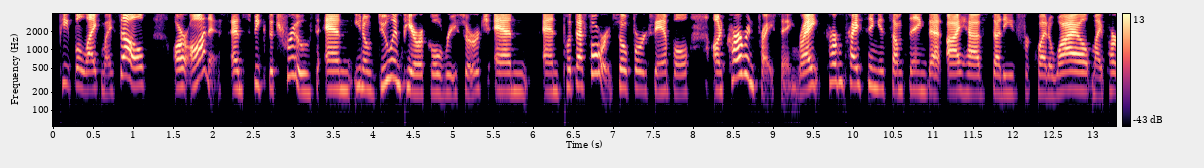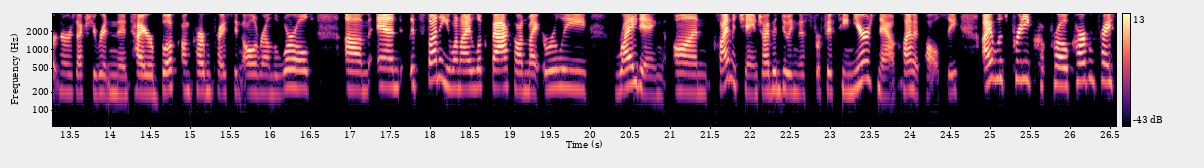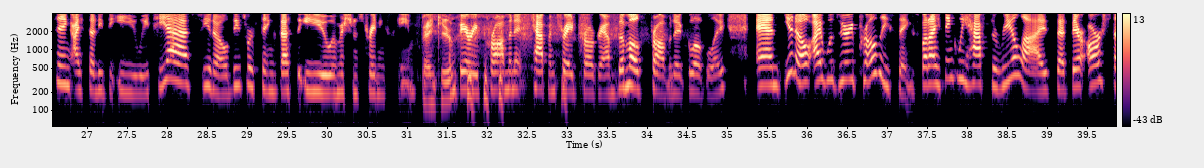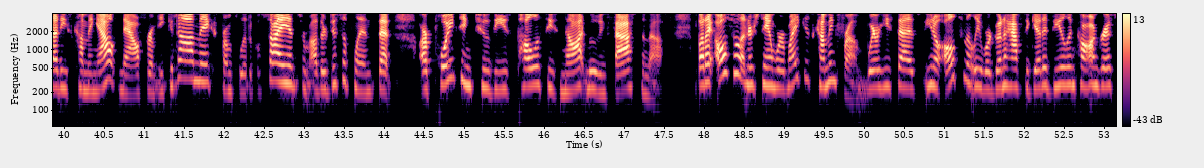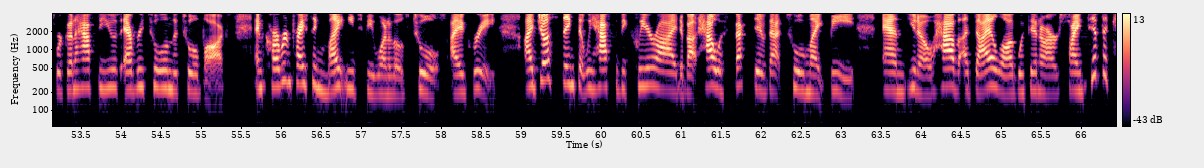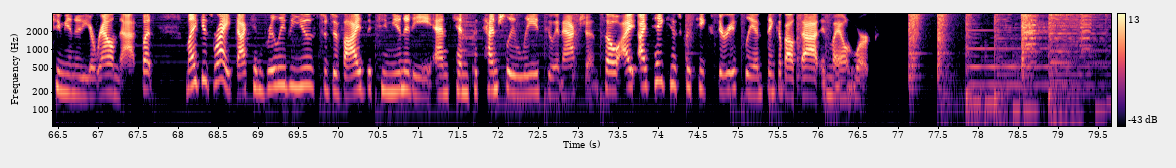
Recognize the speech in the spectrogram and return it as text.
people like myself are honest and speak the truth and you know do empirical research and and put that forward. So for example on carbon pricing right? Carbon pricing is something that i have studied for quite a while. My partner has actually written an entire book on carbon pricing all around the world. Um, and it's funny when i look back on my early writing on climate change. I've been doing this for 15 years now, climate policy. I was pretty pro carbon pricing. I studied the EU ETS. You know, these were things, that's the EU emissions trading scheme. Thank you. A very prominent cap and trade program, the most prominent globally. And, you know, I was very pro these things. But I think we have to realize that there are studies coming out now from economics, from political science, from other disciplines that are pointing to these policies not moving fast enough. But I also understand where Mike is coming from, where he says, you know, ultimately we're going to have to get a deal in Congress. We're going to have to use every tool in the toolbox. And carbon pricing might need to be one of those tools. I agree. I just think that we have to be clear eyed about how effective that tool might be and, you know, have a dialogue within our scientific community around that. But Mike is right. That can really be used to divide the community and can potentially lead to inaction. So I, I take his critique seriously and think about that in my own work.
